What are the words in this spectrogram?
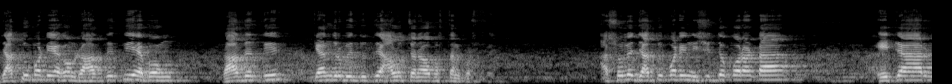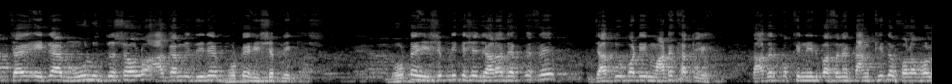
জাতীয় পার্টি এখন রাজনীতি এবং রাজনীতির কেন্দ্রবিন্দুতে আলোচনায় অবস্থান করছে। আসলে জাতীয় পার্টি নিষিদ্ধ করাটা এটার চাই, এটার মূল উদ্দেশ্য হলো আগামী দিনের ভোটের হিসেব নিকেশ। ভোটের হিসেব নিকেশে যারা দেখতেছে জাতীয় পার্টি মাঠে থাকলে তাদের পক্ষে নির্বাচনে কাঙ্ক্ষিত ফলাফল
